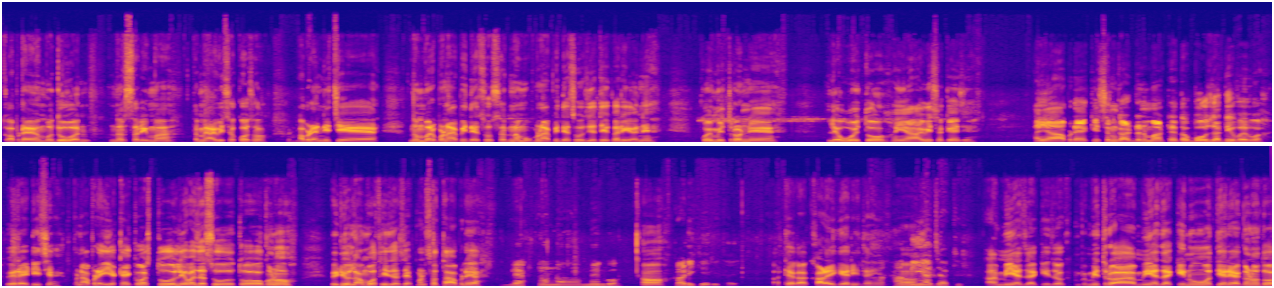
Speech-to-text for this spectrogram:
તો આપણે મધુવન નર્સરીમાં તમે આવી શકો છો. આપણે નીચે નંબર પણ આપી દઈશું સરનામું પણ આપી દઈશું જેથી કરી અને કોઈ મિત્રોને લેવું હોય તો અહીંયા આવી શકે છે. અહીંયા આપણે કિચન ગાર્ડન માટે તો બહુ જાતી વેરાયટી છે. પણ આપણે એક એક વસ્તુ લેવા જશું તો ઘણો વીડિયો લાંબો થઈ જશે. પણ છતાં આપણે બ્લેક સ્ટોન મેંગો હા. કાળી કેરી થાય. આ કાળી કેરી થાય. આ મિયાઝાકી આ મિયાઝાકી જો મિત્રો આ મિયાઝાકીનું અત્યારે ગણો તો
